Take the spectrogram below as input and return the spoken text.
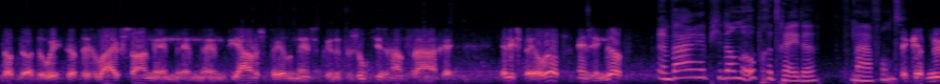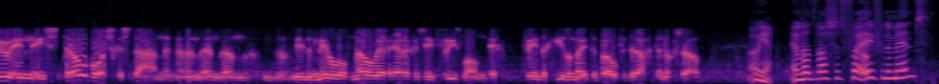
dat, dat doe ik. Dat is live zang en, en, en piano spelen. Mensen kunnen verzoekjes aanvragen. En ik speel dat en zing dat. En waar heb je dan opgetreden vanavond? Ik heb nu in, in Strobos gestaan, een, een, een, in de middle of nowhere ergens in Friesland. Echt 20 kilometer boven Drachten of zo. Oh ja. En wat was het voor evenement?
